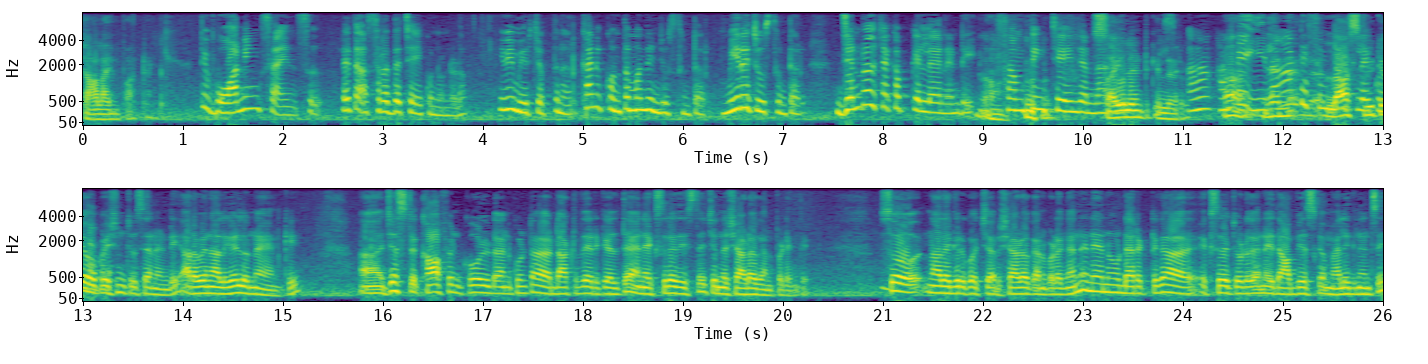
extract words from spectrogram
చాలా ఇంపార్టెంట్. అంటే వార్నింగ్ సైన్స్ లేదా అశ్రద్ధ చేయకుండా ఉండడం ఇవి మీరు చెప్తున్నారు. కానీ కొంతమందిని చూస్తుంటారు మీరే చూస్తుంటారు. జనరల్ చెకప్కి వెళ్ళానండి. సంథింగ్ చేంజ్ అన్నారు. సైలెంట్ కిల్లర్ అంటే ఇలాంటి లాస్ట్ వీకే ఒక పేషెంట్ చూశానండి. అరవై నాలుగేళ్ళు ఉన్నాయి ఆయనకి. జస్ట్ కాఫ్ అండ్ కోల్డ్ అనుకుంటా డాక్టర్ దగ్గరికి వెళ్తే ఆయన ఎక్స్రే తీస్తే చిన్న షాడో కనపడింది. సో నా దగ్గరికి వచ్చారు. షాడో కనపడంగానే నేను డైరెక్ట్గా ఎక్స్రే చూడగానే ఇది ఆబ్వియస్గా malignancy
